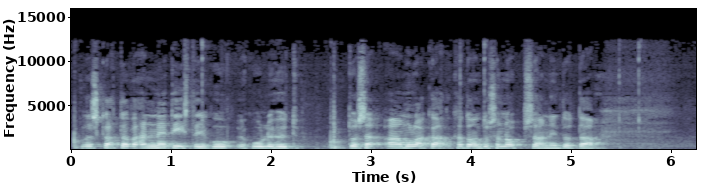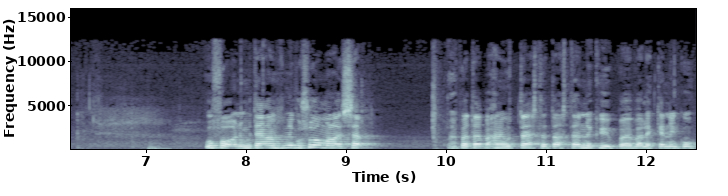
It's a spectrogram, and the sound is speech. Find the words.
kannattaisi katsoa vähän netistä joku, joku lyhyt. Tuossa aamulla katoin tuossa nopsaan, niin tota, UFO, niin mitä on niin kuin suomalaisessa, hypätään vähän niin kuin tästä taas tähän nykypäivään, eli niin kuin,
